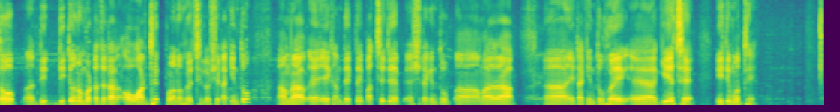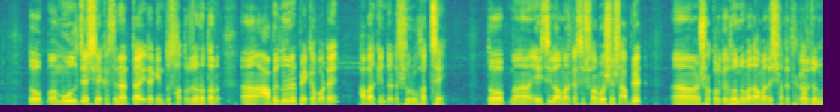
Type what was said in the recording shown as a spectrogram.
তো দ্বিতীয় নম্বরটা যেটার অর্ধেক পড়ানো হয়েছিল, সেটা কিন্তু আমরা এখানে দেখতেই পাচ্ছি যে, সেটা কিন্তু আমরা এটা কিন্তু হয়ে গিয়েছে ইতিমধ্যে। তো মূল যে শেখ হাসিনারটা, এটা কিন্তু ছাত্র জনতার আবেদনের প্রেক্ষাপটে আবার কিন্তু এটা শুরু হচ্ছে। তো এই ছিল আমার কাছে সর্বশেষ আপডেট। সকলকে ধন্যবাদ আমাদের সাথে থাকার জন্য।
